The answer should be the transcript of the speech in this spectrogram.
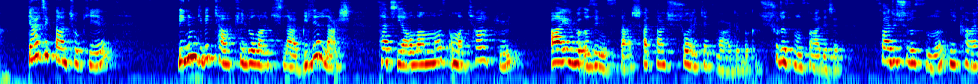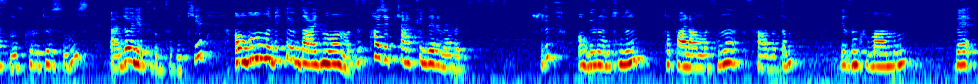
Gerçekten çok iyi. Benim gibi kahküllü olan kişiler bilirler. Saç yağlanmaz ama kahkül ayrı bir özen ister. Hatta şu hareket vardır bakın şurasını sadece sadece şurasını yıkarsınız, kurutursunuz. Ben de öyle yapıyordum tabii ki. Ama bununla birlikte öyle bir derdim olmadı. Sadece kahküllerime böyle pıs pıs pıs sürüp o görüntünün toparlanmasını sağladım. Yazın kullandım ve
